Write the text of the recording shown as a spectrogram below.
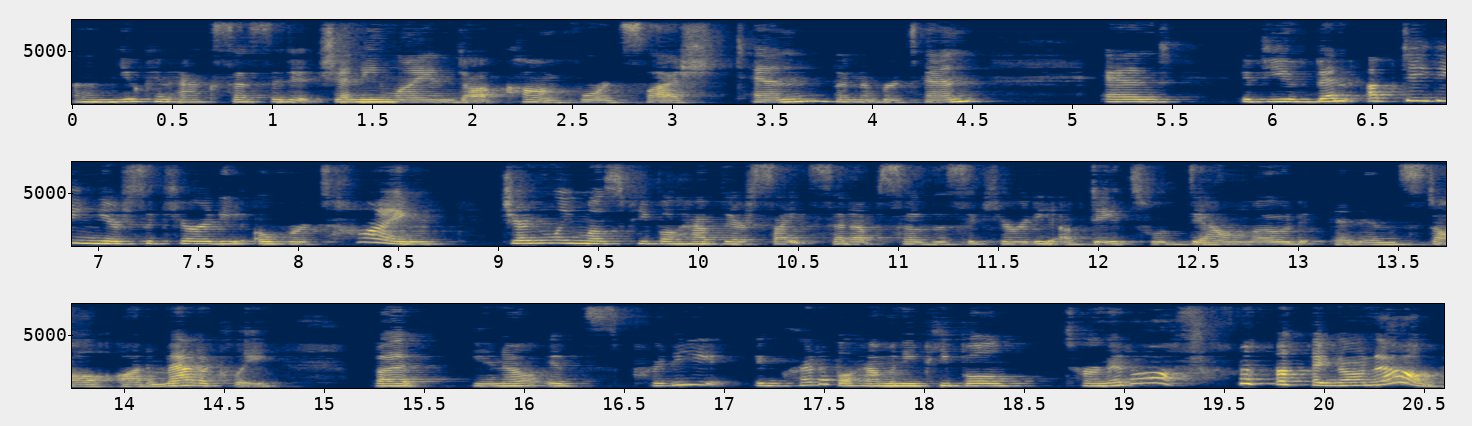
Um, you can access it at jennylyon.com forward slash 10, the number 10. And if you've been updating your security over time, generally most people have their site set up so the security updates will download and install automatically. But you know, it's pretty incredible how many people turn it off. I don't know.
